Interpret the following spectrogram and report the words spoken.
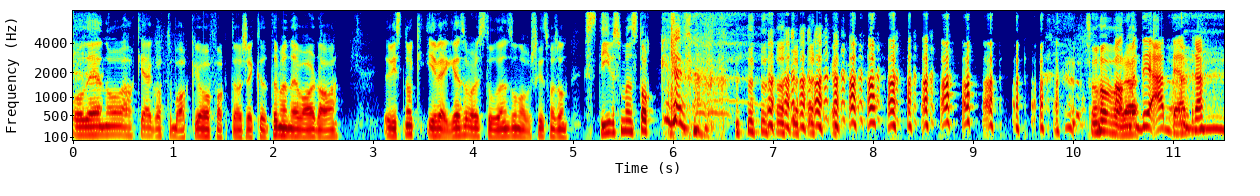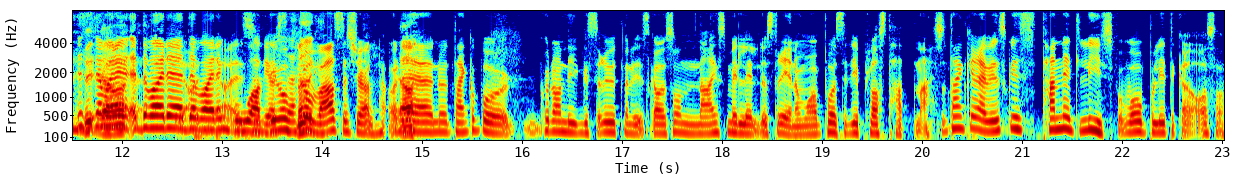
Og det, nå har ikke jeg gått tilbake og faktasjekket dette, men det var da Visstnok i VG så var det, sto det en sånn overskrift som var sånn 'Stiv som en stokk'. Var Ja, men det er bedre. Det, det, var, det, var, det var en god avgjørelse. De må få være seg sjøl. Ja. når du tenker på hvordan de ser ut når de skal ha sånn næringsmiddelindustrien og må ha på seg de plasthattene, så tenker jeg vi skal tenne et lys for våre politikere også.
